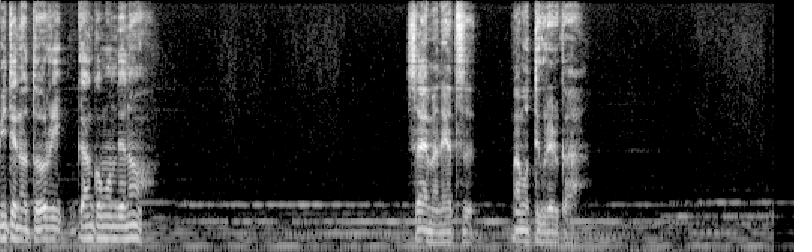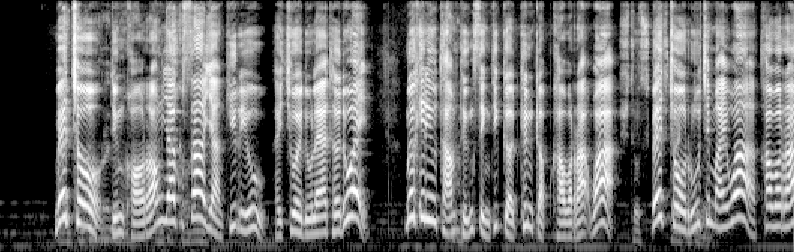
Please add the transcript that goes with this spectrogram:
見ての通り頑固者での狭山のやつ守ってくれるか เบชโชจึงขอร้องยากุซ่าอย่างคิริว ให้ช่วยดูแลเธอด้วย เมื่อคิริวถามถึงสิ่งที่เกิดขึ้นกับคาวาระว่า เบชโชรู้ใช่ไหมว่าคาวาระ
